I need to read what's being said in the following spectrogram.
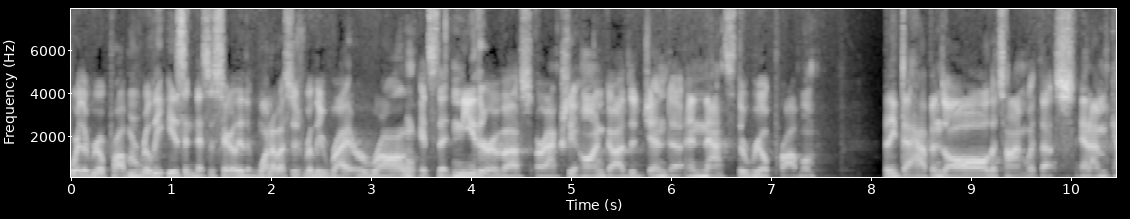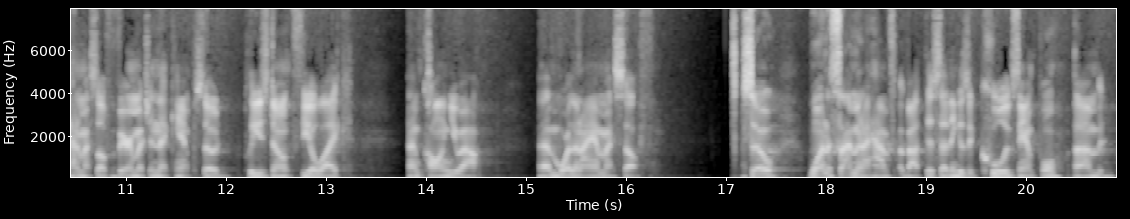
where the real problem really isn't necessarily that one of us is really right or wrong. It's that neither of us are actually on God's agenda. And that's the real problem. I think that happens all the time with us. And I'm kind of myself very much in that camp. So please don't feel like I'm calling you out uh, more than I am myself. So, one assignment I have about this, I think, is a cool example. Um,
